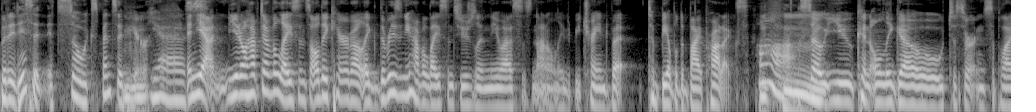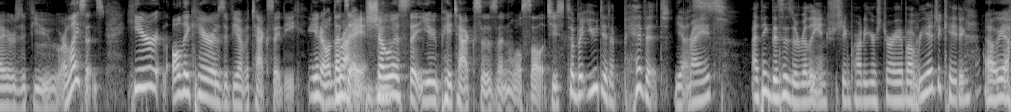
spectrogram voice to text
but it isn't. It's so expensive here. Yes. And yeah, you don't have to have a license. All they care about, like the reason you have a license usually in the US is not only to be trained, but to be able to buy products. Ah. So you can only go to certain suppliers if you are licensed. Here, all they care is if you have a tax ID. You know, that's Right. it. Show us that you pay taxes and we'll sell it to you. So, but you did a pivot, Yes. right? I think this is a really interesting part of your story about re-educating. Oh, yeah.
